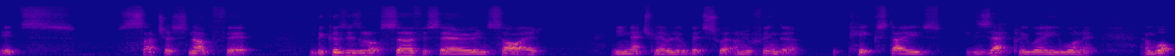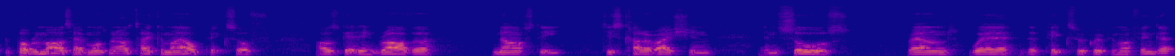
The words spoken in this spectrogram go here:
It's such a snug fit. Because there's a lot of surface area inside and you naturally have a little bit of sweat on your finger the pick stays exactly where you want it. And what the problem I was having was when I was taking my old picks off, I was getting rather nasty discoloration and sores round where the picks were gripping my finger.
